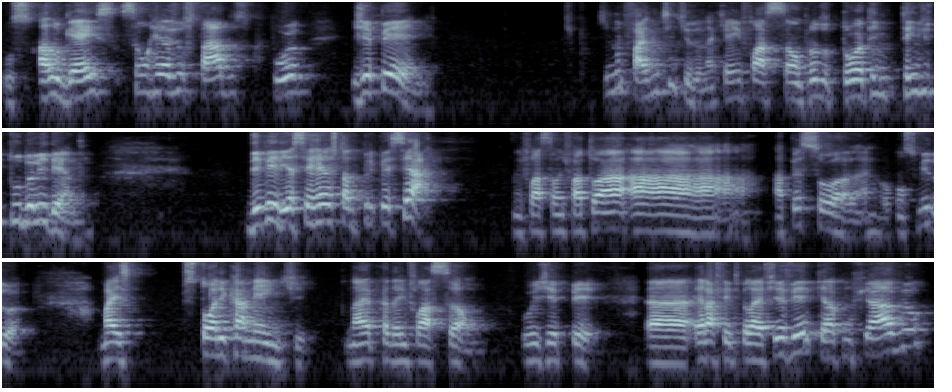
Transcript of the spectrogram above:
Os aluguéis são reajustados por GPM, que não faz muito sentido, né? Que a inflação, produtor tem, tem de tudo ali dentro. Deveria ser reajustado por IPCA, inflação de fato a, a, a pessoa, né? o consumidor. Mas historicamente, na época da inflação, o IGP uh, era feito pela FGV, que era confiável,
